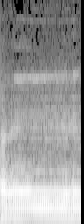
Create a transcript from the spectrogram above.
Hare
